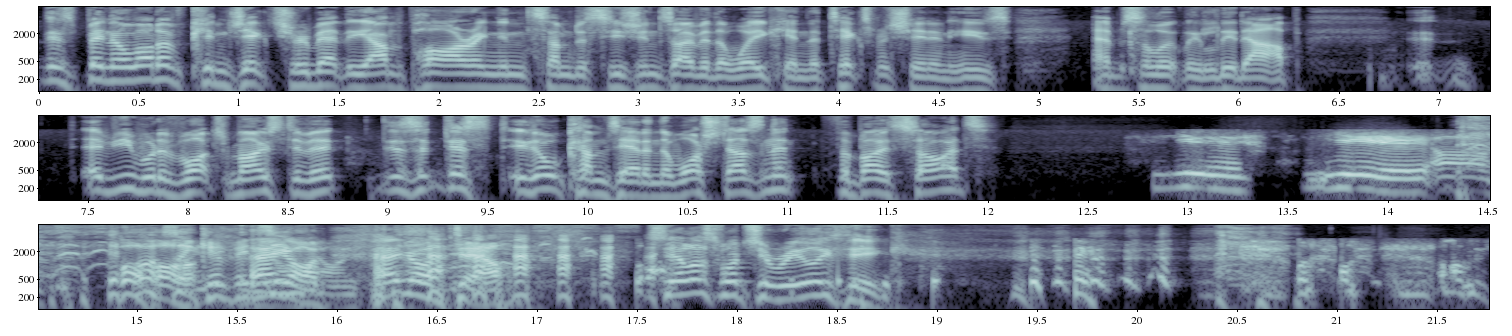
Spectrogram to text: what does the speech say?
there's been a lot of conjecture about the umpiring and some decisions over the weekend. The text machine and his absolutely lit up. Uh, If you would have watched most of it, does it just it all comes out in the wash, doesn't it, for both sides? Yeah, yeah. Oh, Oh, hang on, hang on, Dal. Tell us what you really think. I was,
